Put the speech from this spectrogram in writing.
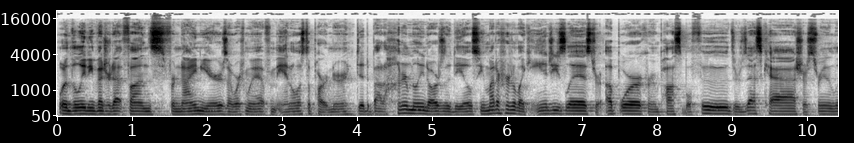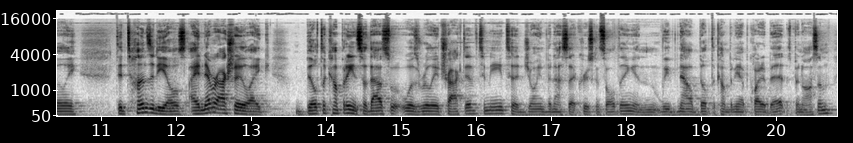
one of the leading venture debt funds, for nine years. I worked my way up from analyst to partner. Did about hundred million dollars of the deals. So you might have heard of like Angie's List or Upwork or Impossible Foods or Zest Cash or Serena Lily. Did tons of deals. I had never actually like built a company, and so that's what was really attractive to me to join Vanessa at Kruze Consulting, and we've now built the company up quite a bit. It's been awesome.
